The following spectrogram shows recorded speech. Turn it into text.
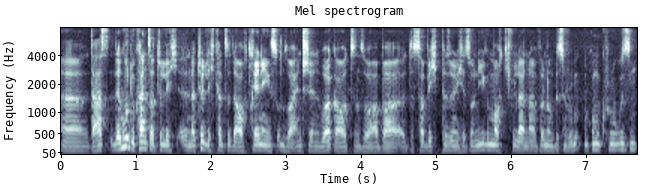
Äh, da hast, na gut, du kannst natürlich, äh, natürlich kannst du da auch Trainings und so einstellen, Workouts und so, aber das habe ich persönlich jetzt noch nie gemacht. Ich will dann einfach nur ein bisschen rum, rumcruisen,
